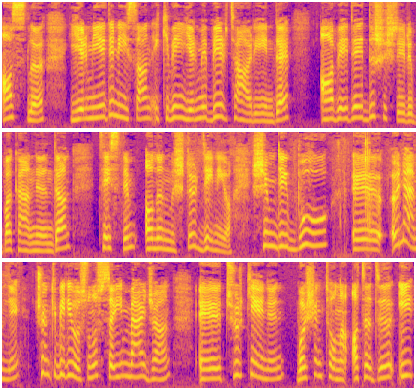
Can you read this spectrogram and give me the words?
aslı 27 Nisan 2021 tarihinde ABD Dışişleri Bakanlığı'ndan teslim alınmıştır deniyor. Şimdi bu e, önemli çünkü biliyorsunuz Sayın Mercan e, Türkiye'nin Washington'a atadığı ilk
